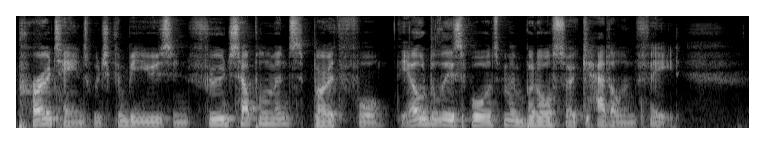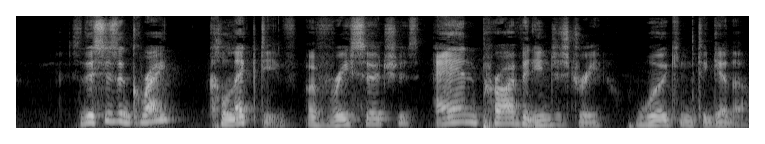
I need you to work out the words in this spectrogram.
proteins, which can be used in food supplements, both for the elderly sportsman but also cattle and feed. So, this is a great collective of researchers and private industry working together.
